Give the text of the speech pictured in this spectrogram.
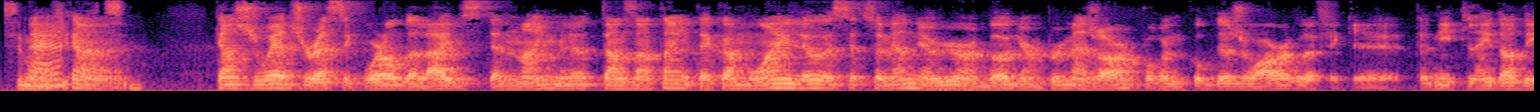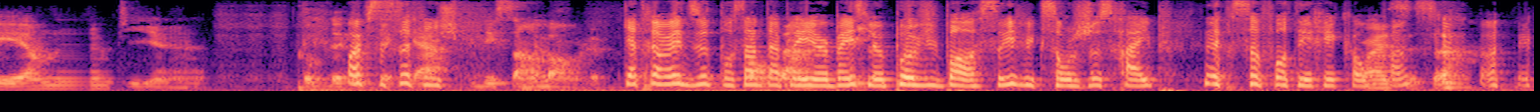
C'est moi Ouais. qui est Quand, je jouais à Jurassic World Live, c'était le même. Là. De temps en temps, il était comme Ouais, là, cette semaine, il y a eu un bug un peu majeur pour une coupe de joueurs. Là, fait que tenez plein d'ADN, puis euh, une coupe de, Ouais, de ça, cash, puis des sans-bons. là. 98% de ta player base l'a pas vu passer, fait qu'ils sont juste hype. Ça font des Ouais, récompenses. c'est ça. Ouais.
